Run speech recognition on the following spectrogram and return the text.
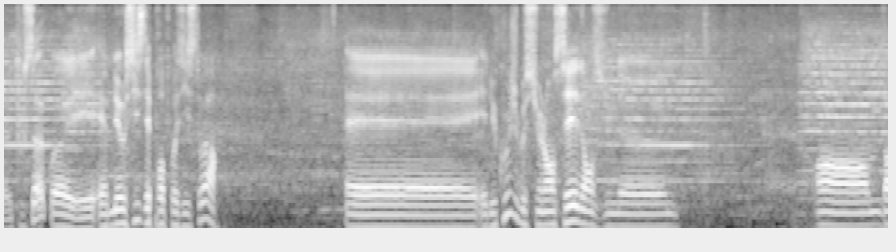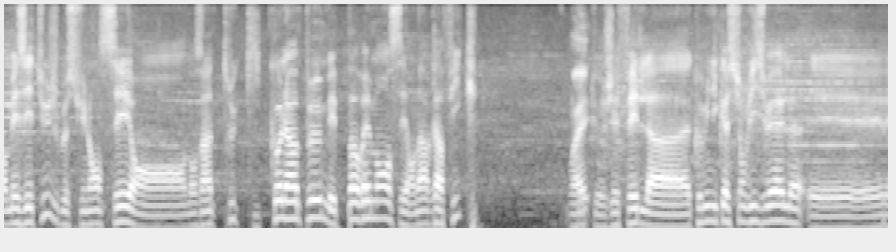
euh, tout ça quoi et, et amener aussi ses propres histoires. Et, et du coup, je me suis lancé dans une euh, en- dans mes études, je me suis lancé en- dans un truc qui colle un peu, mais pas vraiment. C'est en art graphique. Ouais. Euh, j'ai fait de la communication visuelle et,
